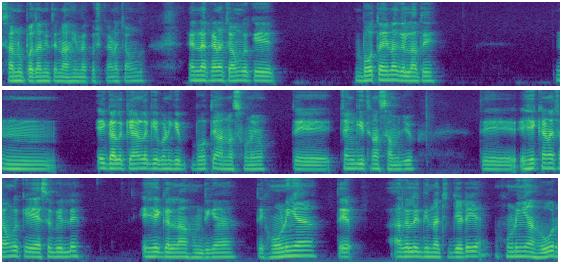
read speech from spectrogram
ਸਾਨੂੰ ਪਤਾ ਨਹੀਂ ਅਤੇ ਨਾ ਹੀ ਮੈਂ ਕੁਝ ਕਹਿਣਾ ਚਾਹੂੰਗਾ। ਇੰਨਾ ਕਹਿਣਾ ਚਾਹੂੰਗਾ ਕਿ ਬਹੁਤਾ ਇਹਨਾਂ ਗੱਲਾਂ 'ਤੇ ਇਹ ਗੱਲ ਕਹਿਣ ਲੱਗੇ ਬਣ ਕੇ ਬਹੁਤ ਧਿਆਨ ਨਾਲ ਸੁਣਿਓ ਅਤੇ ਚੰਗੀ ਤਰ੍ਹਾਂ ਸਮਝਿਓ। ਅਤੇ ਇਹ ਕਹਿਣਾ ਚਾਹੂੰਗਾ ਕਿ ਇਸ ਵੇਲੇ ਇਹ ਗੱਲਾਂ ਹੁੰਦੀਆਂ ਅਤੇ ਹੋਣੀਆਂ ਅਤੇ ਅਗਲੇ ਦਿਨਾਂ 'ਚ ਜਿਹੜੇ ਆ ਹੋਣੀਆਂ ਹੋਰ,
